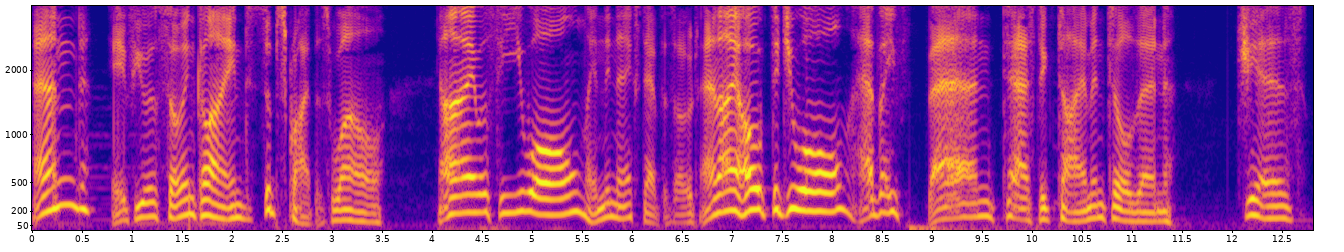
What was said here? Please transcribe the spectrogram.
And if you are so inclined, subscribe as well. I will see you all in the next episode, and I hope that you all have a fantastic time until then. Cheers.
